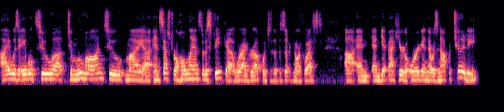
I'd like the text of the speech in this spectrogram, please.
I was able to uh, to move on to my uh, ancestral homeland, so to speak, uh, where I grew up, which is the Pacific Northwest, uh, and and get back here to Oregon. There was an opportunity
